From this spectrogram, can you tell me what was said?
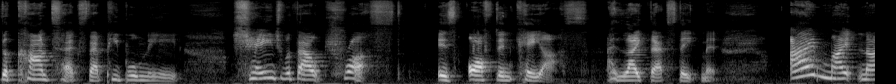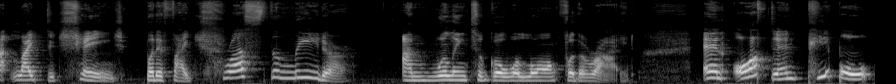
The context that people need. Change without trust is often chaos. I like that statement. I might not like the change, but if I trust the leader, I'm willing to go along for the ride. And often people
